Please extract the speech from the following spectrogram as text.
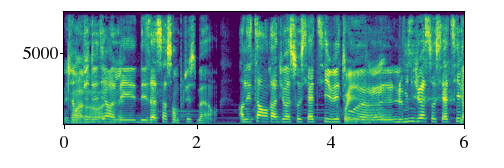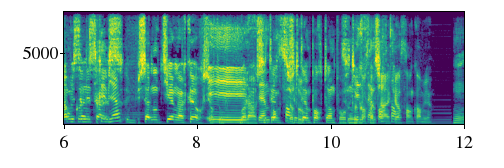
J'ai envie de dire, les, des assos en plus, bah, en étant en radio associative et tout, euh, mmh. le milieu associatif, on connaît très bien. Ça nous tient à cœur surtout. voilà, c'est important. important. pour surtout nous. Surtout quand ça tient à cœur, c'est encore mieux. Mmh.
